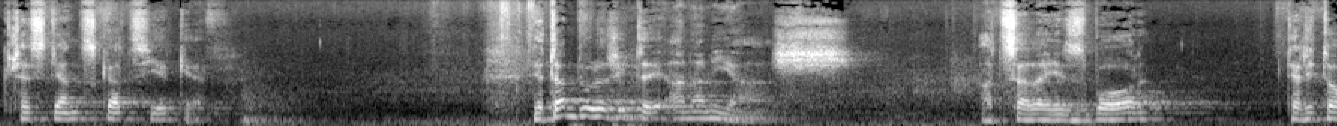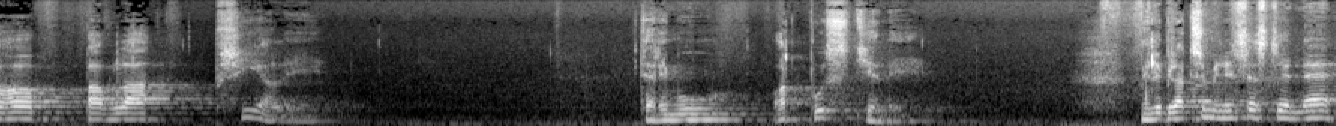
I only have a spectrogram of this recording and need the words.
křesťanská církev. Je tam důležitý Ananiáš a celý zbor, který toho Pavla přijali, který mu odpustili. Milí bratři, milí sestry, ne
